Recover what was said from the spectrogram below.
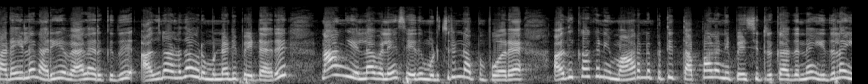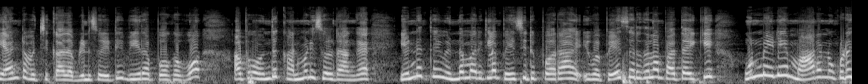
கடையில் நிறைய வேலை இருக்குது. அதனால தான் அவர் முன்னாடி போயிட்டாரு. நாங்கள் எல்லா வேலையும் செய்து முடிச்சுட்டு நான் இப்போ போகிறேன் அதுக்காக நீ மாறனை பற்றி தப்பால நீ பேசிட்டு இருக்காதுன்னு இதெல்லாம் ஏன்ட்ட வச்சுக்காது அப்படின்னு சொல்லிட்டு வீரா போகவும் அப்போ வந்து கண்மணி சொல்கிறாங்க என்னத்தை இந்த மாதிரிக்கெல்லாம் பேசிட்டு போறா? இவ பேசுறதெல்லாம் பார்த்தாக்கி உண்மையிலேயே மாறனும் கூட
